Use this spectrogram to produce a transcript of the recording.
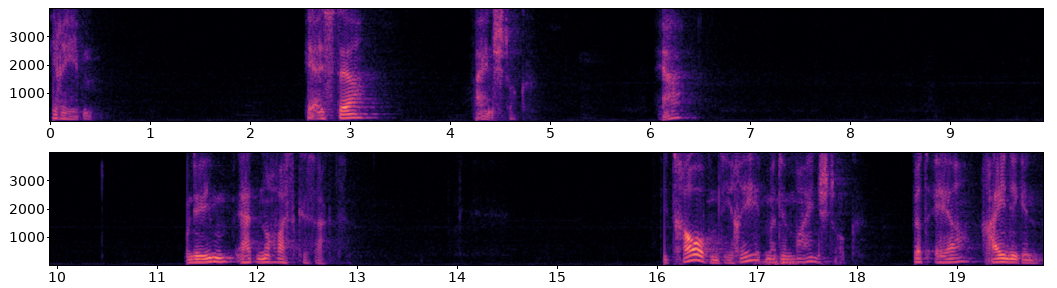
die Reben. Er ist der Weinstock. Ja? Und ihr Lieben, er hat noch was gesagt. Die Trauben, die Reben mit dem Weinstock wird er reinigen.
